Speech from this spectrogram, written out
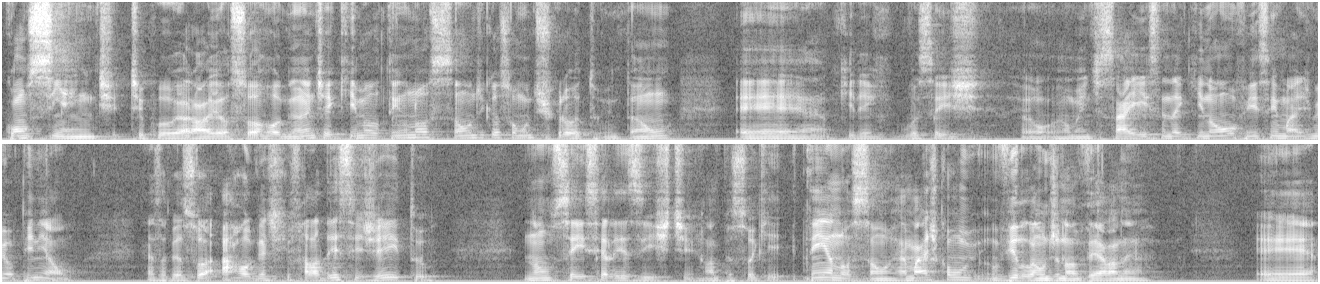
consciente. Tipo, eu, eu sou arrogante aqui, mas eu tenho noção de que eu sou muito escroto. Então, é, queria que vocês realmente saíssem daqui e não ouvissem mais minha opinião. Essa pessoa arrogante que fala desse jeito, não sei se ela existe. Uma pessoa que tem a noção, é mais como um vilão de novela, né? É,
